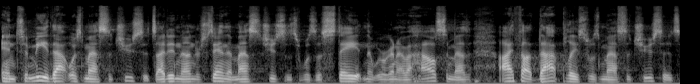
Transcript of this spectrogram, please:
And to me, that was Massachusetts. I didn't understand that Massachusetts was a state and that we were going to have a house in Massachusetts. I thought that place was Massachusetts.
